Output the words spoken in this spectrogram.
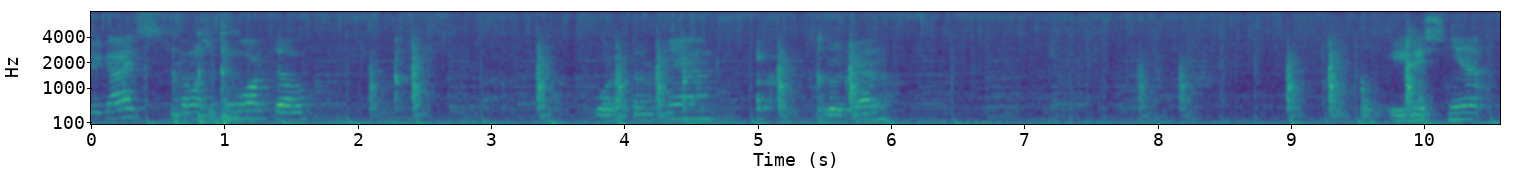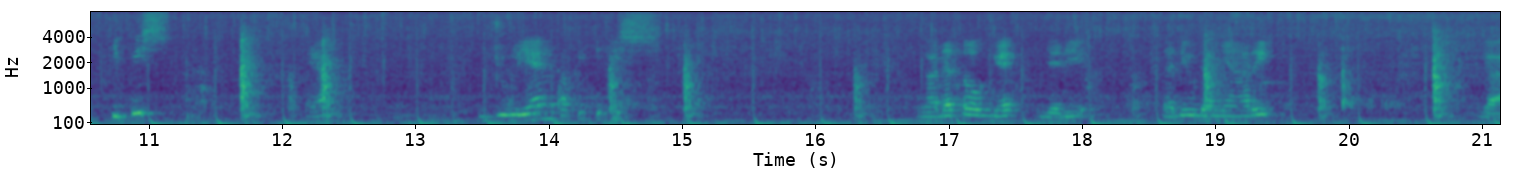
Oke guys, kita masukin wortel. Wortelnya brocan. Irisnya tipis. Ya. Julian tapi tipis. Nggak ada toge, jadi tadi udah nyari nggak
